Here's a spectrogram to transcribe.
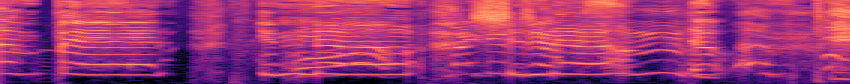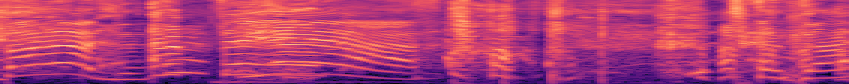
I'm bad, you know, She know, Bad! I'm bad. Yeah! Den der,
